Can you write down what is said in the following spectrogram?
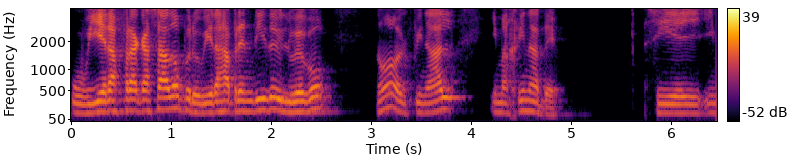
hubieras fracasado, pero hubieras aprendido y luego ¿no? Al final, imagínate, si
